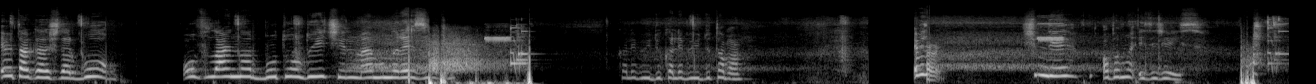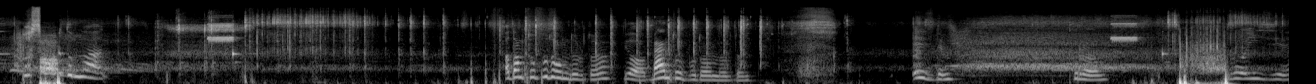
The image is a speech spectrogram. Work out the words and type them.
Evet arkadaşlar bu offline'lar bot olduğu için ben bunları ezdim. Kale büyüdü kale büyüdü tamam. Evet. Şimdi adamı ezeceğiz. Basamadım lan. Adam topu dondurdu. Yo ben topu dondurdum. Ezdim. Pro. Pro easy.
